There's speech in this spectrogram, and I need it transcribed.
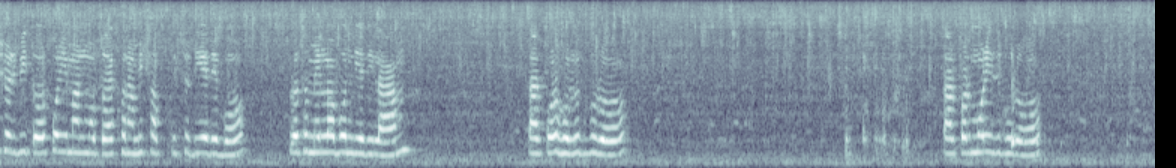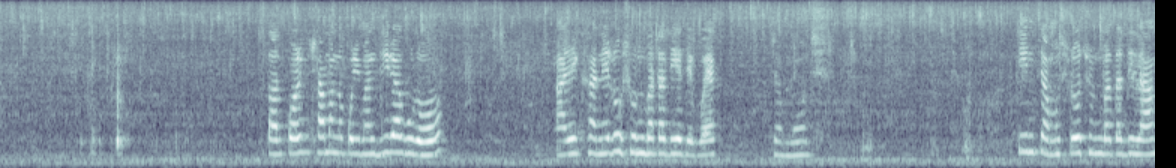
মাংসের ভিতর পরিমাণ মতো এখন আমি সব কিছু দিয়ে দেব। প্রথমে লবণ দিয়ে দিলাম। তারপর হলুদ গুঁড়ো। তারপর মরিচ গুঁড়ো। তারপর সামান্য পরিমাণ জিরা গুঁড়ো। আর এখানে রসুন বাটা দিয়ে দেব এক চামচ। তিন চামচ রসুন বাটা দিলাম।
